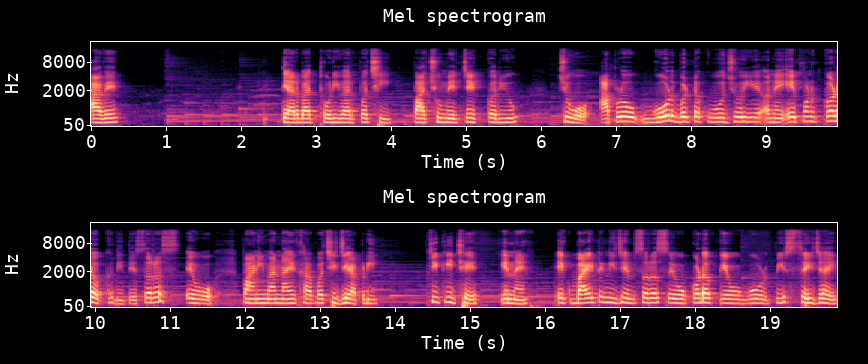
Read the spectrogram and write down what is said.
આવે. ત્યારબાદ થોડીવાર પછી પાછું મેં ચેક કર્યું. જુઓ, આપણો ગોળ બટકવો જોઈએ અને એ પણ કડક રીતે, સરસ એવો પાણીમાં નાખ્યા પછી જે આપણી ચીકી છે એને, એક બાઇટની જેમ સરસ એવો કડક એવો ગોળ પીસ થઈ જાય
